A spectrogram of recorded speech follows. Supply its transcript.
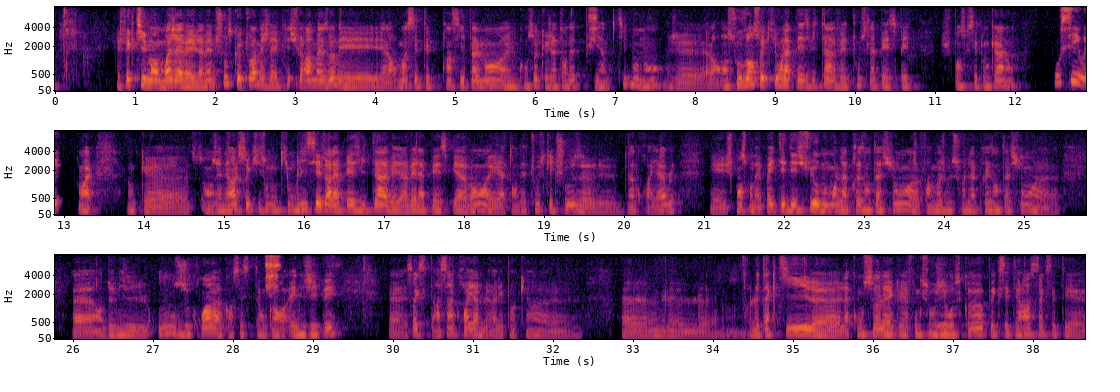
Effectivement, moi j'avais eu la même chose que toi, mais je l'avais pris sur Amazon et alors moi c'était principalement une console que j'attendais depuis un petit moment. Je- Alors en souvent ceux qui ont la PS Vita avaient tous la PSP. Je pense que c'est ton cas, non? Aussi, oui. Ouais. Donc euh, en général ceux qui sont qui ont glissé vers la PS Vita avaient, avaient la PSP avant et attendaient tous quelque chose euh, d'incroyable. Et je pense qu'on n'avait pas été déçus au moment de la présentation. Enfin moi je me souviens de la présentation euh, euh, en 2011 je crois quand c'était encore NGP. Euh, c'est vrai que c'était assez incroyable à l'époque. hein, euh, euh, le, le- le tactile, la console avec la fonction gyroscope, etc. Ça c'était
